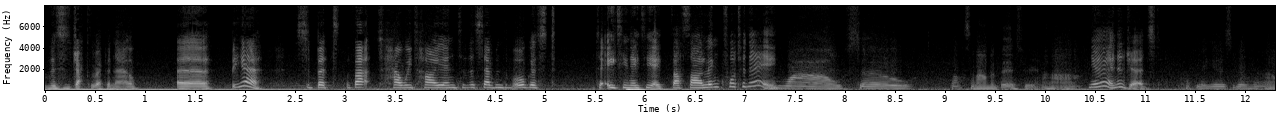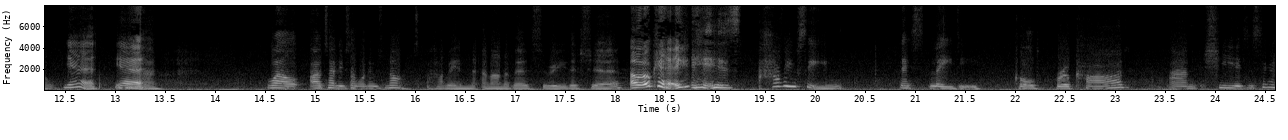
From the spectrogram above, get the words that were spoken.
This is Jack the Ripper now. Uh, but yeah, so, but that's how we tie into the seventh of August to 1888. That's our link for today. Wow. So that's an anniversary and a half. Yeah, in a jest. A couple of years ago now. Yeah, yeah. Well, I'll tell you someone who's not having an anniversary this year Oh, okay. is have you seen this lady called Brocarde? And she is a singer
